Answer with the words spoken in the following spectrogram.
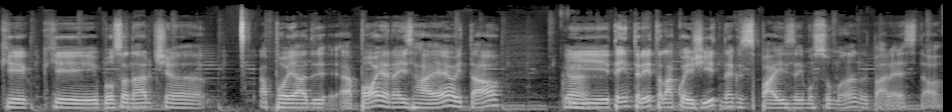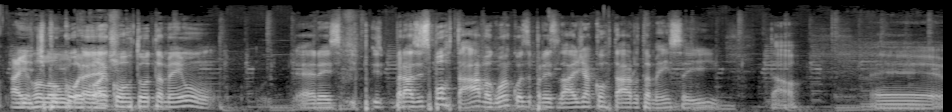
Que, que Bolsonaro tinha apoiado, apoia, né? Israel e tal. Ah. E tem treta lá com o Egito, né? Com esses países aí muçulmanos, parece e tal. Aí e, rolou um co- É, boicote. cortou também um... Era, Brasil exportava alguma coisa pra eles lá e já cortaram também isso aí e tal. É,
